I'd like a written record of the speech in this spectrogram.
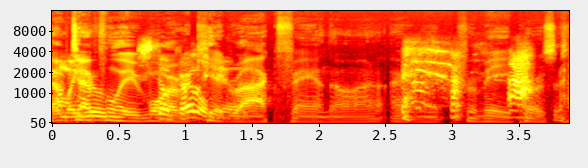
I'm definitely more of a Kid doing. Rock fan, though. I, I, for me personally,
